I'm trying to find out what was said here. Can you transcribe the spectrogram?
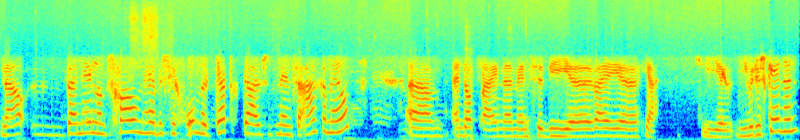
Nou, bij Nederland Schoon hebben zich 130.000 mensen aangemeld. Um, en dat zijn uh, mensen die uh, wij, uh, ja, die, die we dus kennen.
